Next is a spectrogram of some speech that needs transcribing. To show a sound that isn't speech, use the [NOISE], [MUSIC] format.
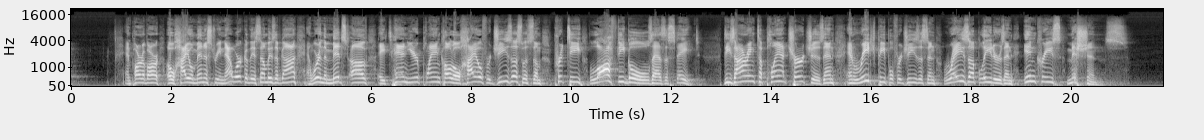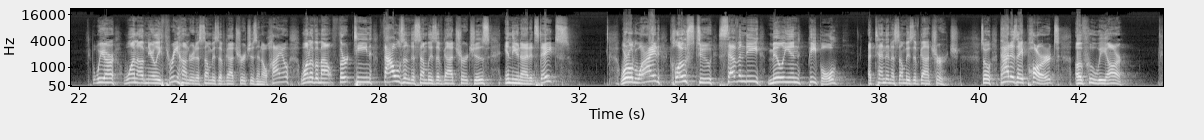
and part of our Ohio Ministry Network of the Assemblies of God. And we're in the midst of a 10 year plan called Ohio for Jesus with some pretty lofty goals as a state. Desiring to plant churches and, and reach people for Jesus and raise up leaders and increase missions. But we are one of nearly 300 Assemblies of God churches in Ohio, one of about 13,000 Assemblies of God churches in the United States. Worldwide, close to 70 million people attend an Assemblies of God church. So that is a part of who we are.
